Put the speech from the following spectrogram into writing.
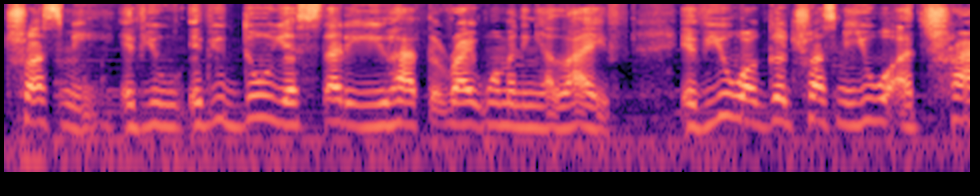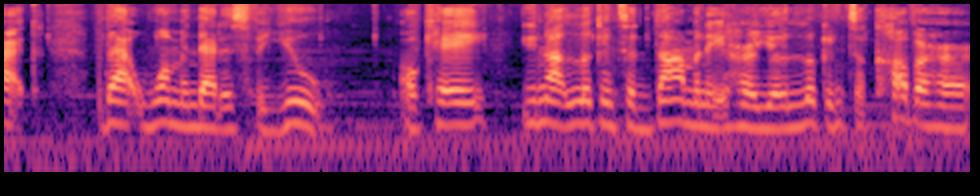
trust me. If you if you do your study, you have the right woman in your life. If you are good, trust me, you will attract that woman that is for you okay you're not looking to dominate her you're looking to cover her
